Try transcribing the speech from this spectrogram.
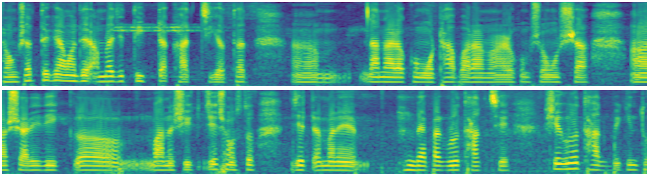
সংসার থেকে আমাদের, আমরা যে তীরটা খাচ্ছি, অর্থাৎ নানা রকম ওঠা পাড়া, নানা রকম সমস্যা শারীরিক মানসিক যে সমস্ত যেটা মানে ব্যাপারগুলো থাকছে, সেগুলো থাকবে, কিন্তু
